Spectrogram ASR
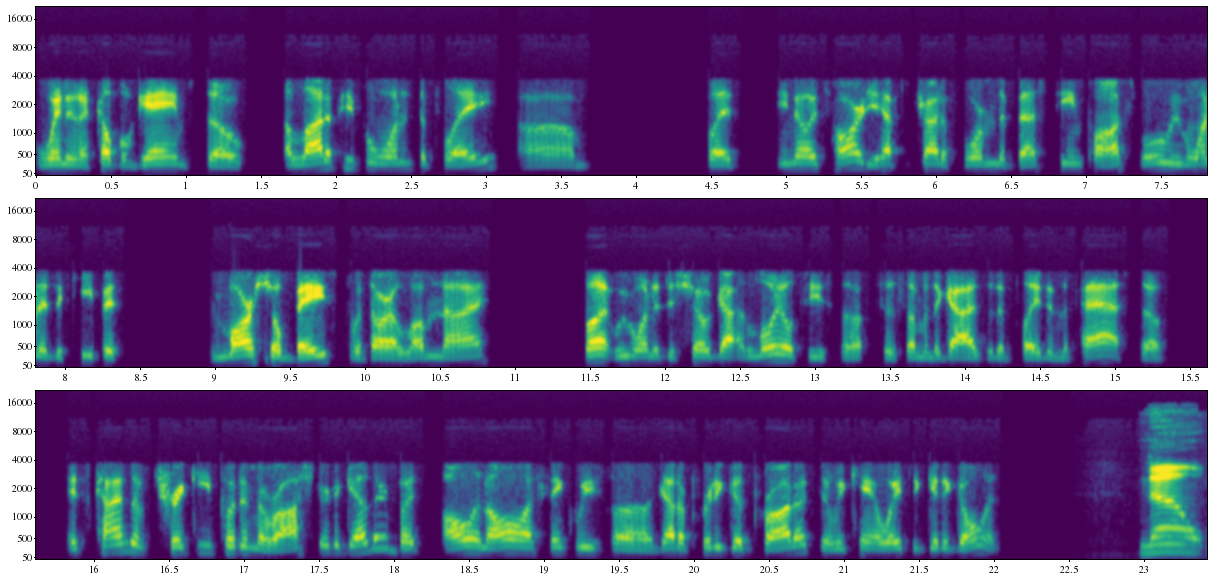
winning a couple games. So a lot of people wanted to play, um, but you know it's hard. You have to try to form the best team possible. We wanted to keep it Marshall based with our alumni, but we wanted to show loyalty to, to some of the guys that have played in the past. So it's kind of tricky putting the roster together, but all in all, I think we've uh, got a pretty good product, and we can't wait to get it going. Now,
